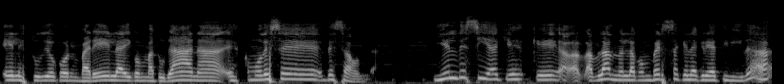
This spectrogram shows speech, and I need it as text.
él estudió con Varela y con Maturana, es como de, ese, de esa onda. Y él decía que, que hablando en la conversa, que la creatividad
